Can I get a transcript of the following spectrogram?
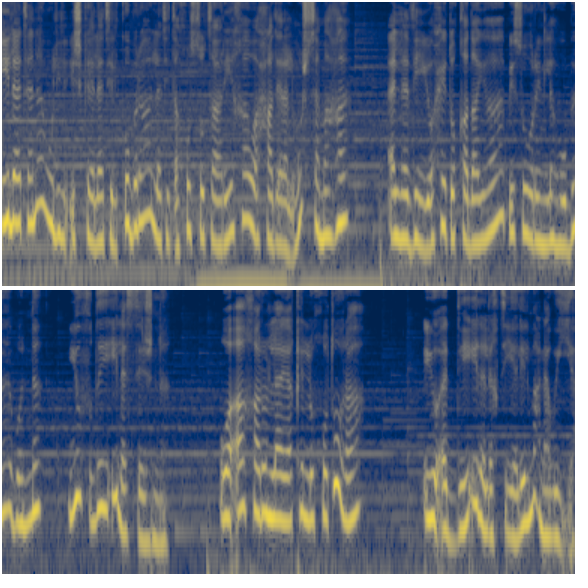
إلى تناول الإشكالات الكبرى التي تخص تاريخ وحاضر المجتمع الذي يحيط قضاياه بسور له باب يفضي إلى السجن. وآخر لا يقل خطورة يؤدي إلى الاغتيال المعنوي.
